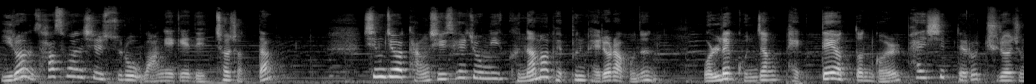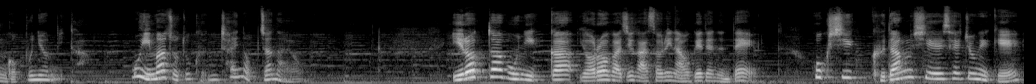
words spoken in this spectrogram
이런 사소한 실수로 왕에게 내쳐졌다? 심지어 당시 세종이 그나마 베푼 배려라고는 원래 곤장 100대였던 걸 80대로 줄여준 것 뿐이옵니다. 뭐 이마저도 큰 차이는 없잖아요. 이렇다 보니까 여러 가지 가설이 나오게 되는데 혹시 그 당시의 세종에게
